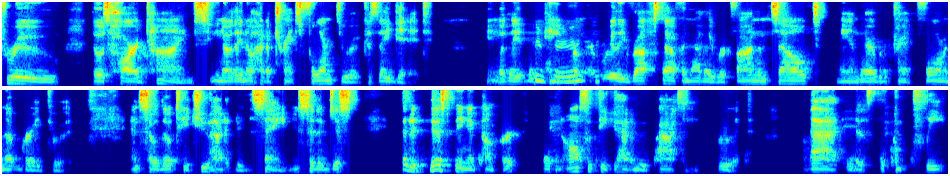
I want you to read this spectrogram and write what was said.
through those hard times. You know, they know how to transform through it because they did it. You know, they, they came from mm-hmm. really rough stuff and now they refine themselves and they're able to transform and upgrade through it. And so they'll teach you how to do the same instead of just instead of just being a comfort. They can also teach you how to move past it through it. That is the complete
